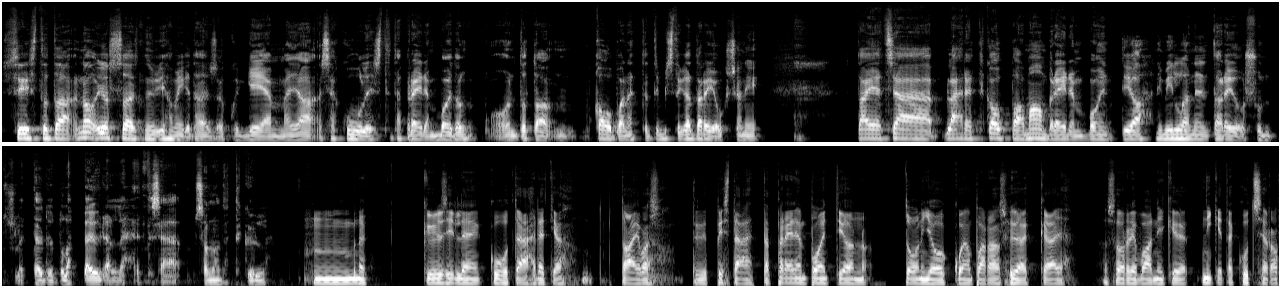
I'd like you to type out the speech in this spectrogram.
siis tota, no jos sä nyt ihan mikä tahansa joku GM ja sä kuulisit, että Braden Boyd on, on tota, kaupan, että pistäkää tarjouksia, niin tai että sä lähdet kauppaamaan Braden Pointtia, niin millainen tarjous sun, sulle täytyy tulla pöydälle, että sä sanot, että kyllä? Mm, no, kyllä silleen kuutähdet ja taivas tyyppistä, että Braden Pointti on tuon joukkueen paras hyökkääjä. Sori vaan Nikita Kutserov,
